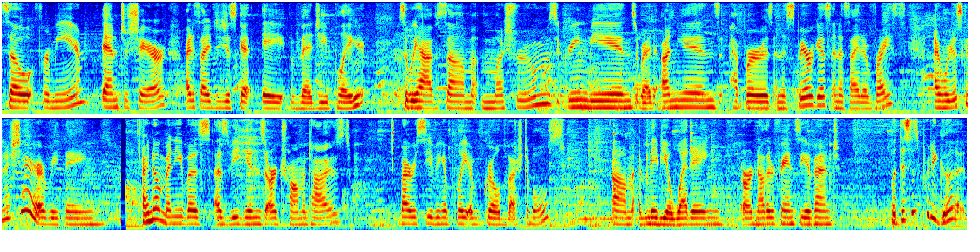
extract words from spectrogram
So for me and to share, I decided to just get a veggie plate. So we have some mushrooms, green beans, red onions, peppers, and asparagus, and a side of rice. And we're just gonna share everything. I know many of us as vegans are traumatized by receiving a plate of grilled vegetables, um, maybe a wedding or another fancy event, but this is pretty good.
